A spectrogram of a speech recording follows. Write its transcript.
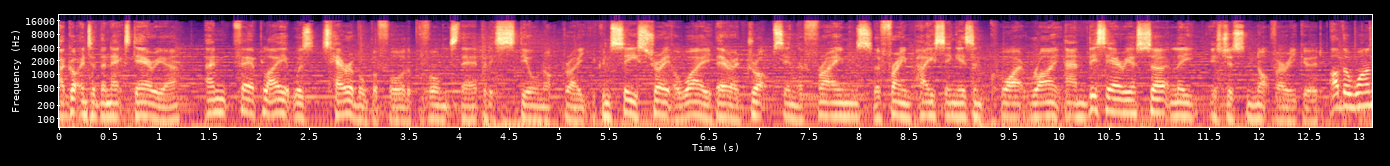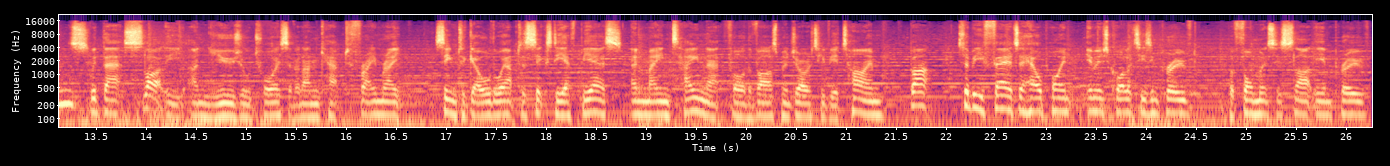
I got into the next area and fair play it was terrible before the performance there but it's still not great. You can see straight away there are drops in the frames, the frame pacing isn't quite right and this area certainly is just not very good. Other ones with that slightly unusual choice of an uncapped frame rate seem to go all the way up to 60 FPS and maintain that for the vast majority of your time. But to be fair to Hellpoint, image quality is improved, performance is slightly improved.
